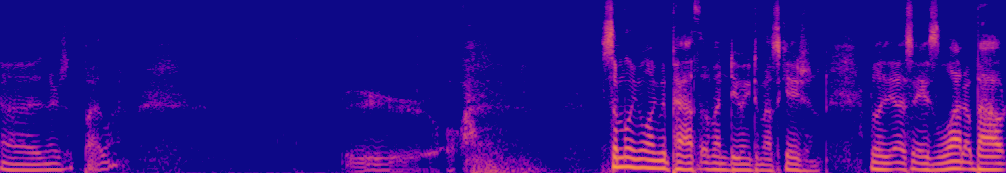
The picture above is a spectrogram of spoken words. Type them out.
Uh, there's a byline. Stumbling along the path of undoing domestication. really the essay is a lot about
